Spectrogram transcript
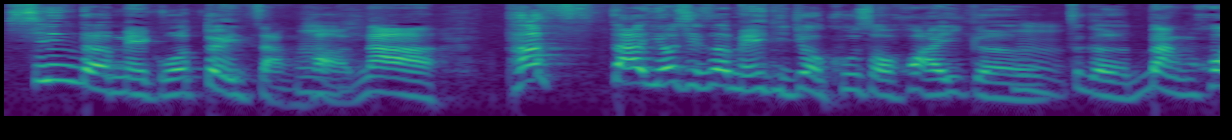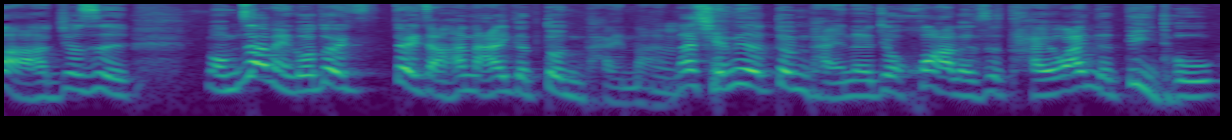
新的美国队长哈。那他他尤其是媒体就有哭手画一个这个漫画，就是我们知道美国队队长他拿一个盾牌嘛，那前面的盾牌呢就画的是台湾的地图。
